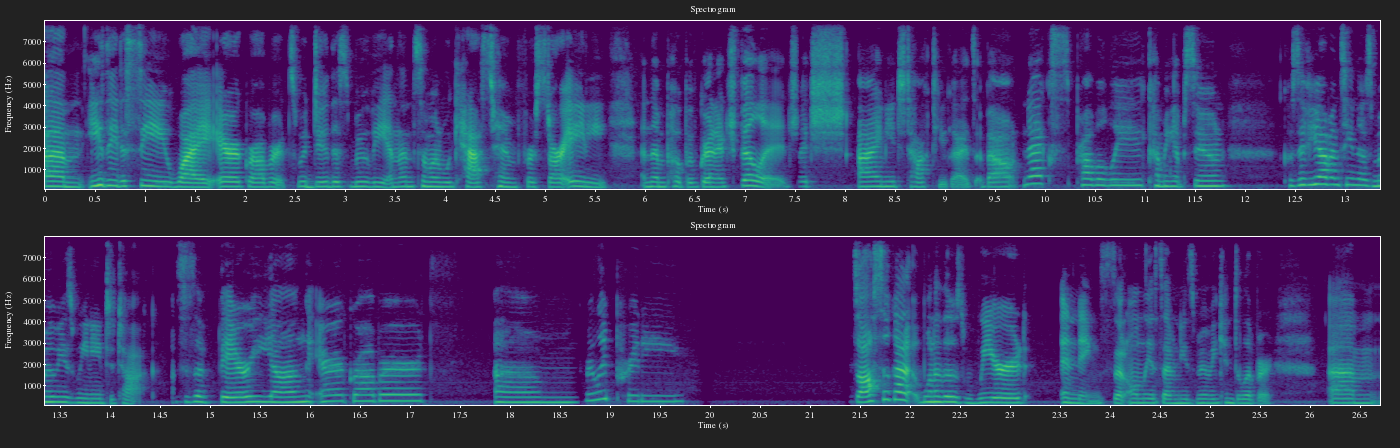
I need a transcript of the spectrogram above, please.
um, easy to see why Eric Roberts would do this movie and then someone would cast him for Star 80 and then Pope of Greenwich Village, which I need to talk to you guys about next, probably coming up soon. Because if you haven't seen those movies, we need to talk. This is a very young Eric Roberts. Um, really pretty. It's also got one of those weird endings that only a 70s movie can deliver. Um,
